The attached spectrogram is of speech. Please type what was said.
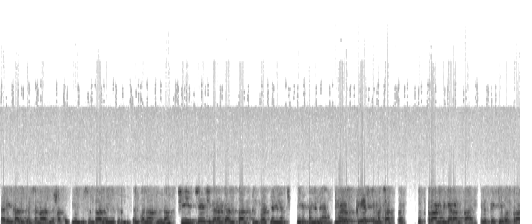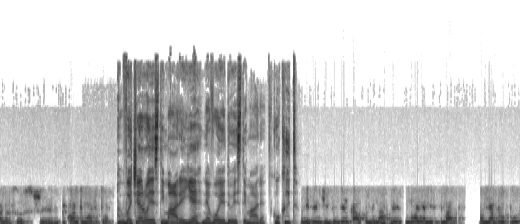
care în cazul pensionarilor și a copilului sunt doar veniturile pensionarului, da? și ceea ce garantează statul pentru asemenea structură familială. Noi o să creștem această prag de garantare, respectiv o prag în sus și cuantum ajutor. Vă cer o estimare, e nevoie de o estimare. Cu cât? De principiu, din calculele noastre, noi am estimat sau ne-am propus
